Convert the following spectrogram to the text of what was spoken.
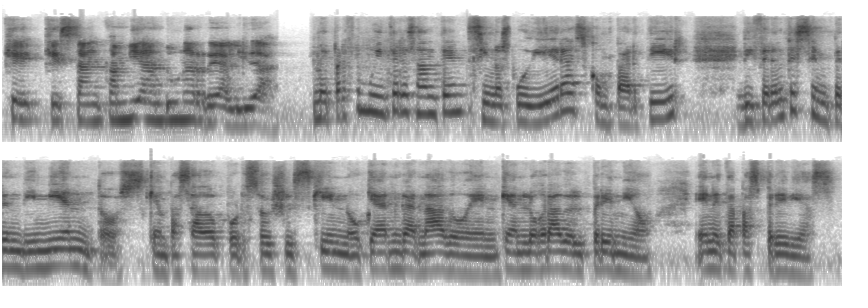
que, que están cambiando una realidad. Me parece muy interesante si nos pudieras compartir diferentes emprendimientos que han pasado por Social Skin o que han ganado, en, que han logrado el premio en etapas previas.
